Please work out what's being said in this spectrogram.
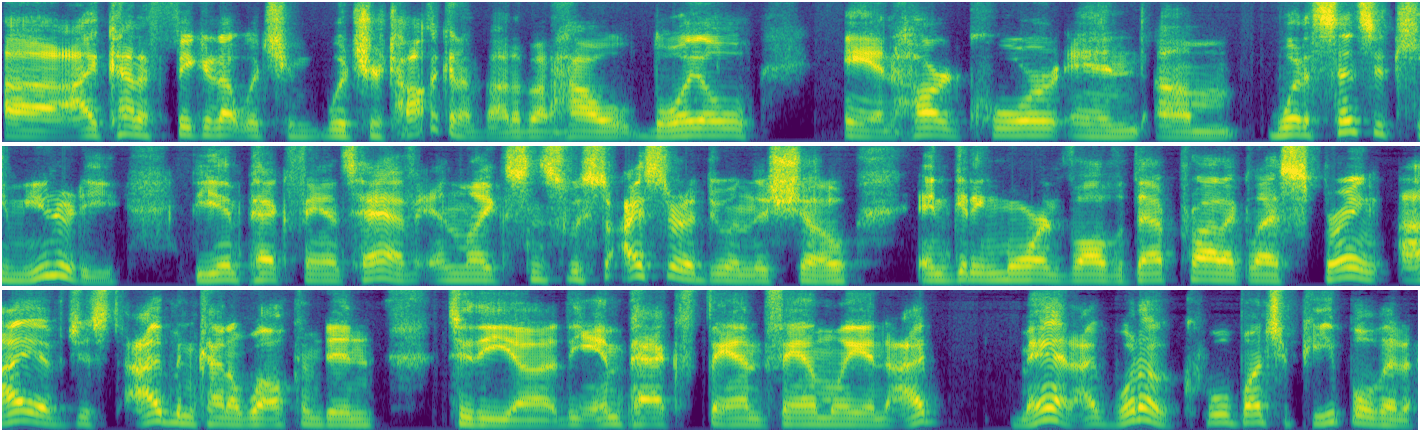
uh, I kind of figured out what you what you're talking about about how loyal and hardcore and um, what a sense of community the impact fans have. And like since we st- i started doing this show and getting more involved with that product last spring i have just i've been kind of welcomed in to the uh, the impact fan family. And i man i what a cool bunch of people that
